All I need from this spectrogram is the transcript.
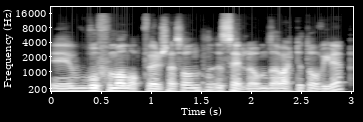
hvorfor man oppfører seg sånn, selv om det har vært et overgrep.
